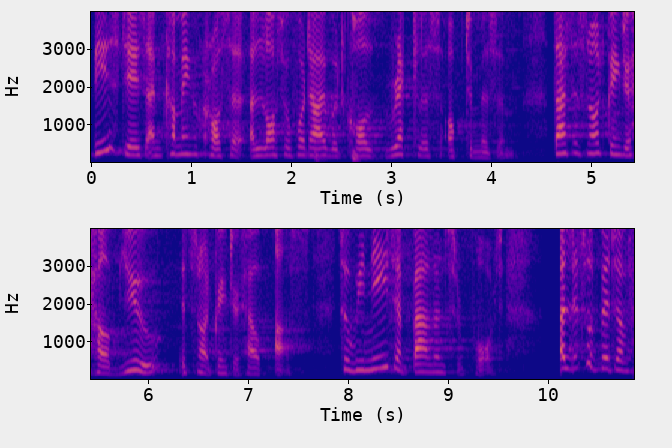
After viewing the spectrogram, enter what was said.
These days, I'm coming across a, a, lot of what I would call reckless optimism. That is not going to help you, it's not going to help us. So we need a balanced report. A little bit of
